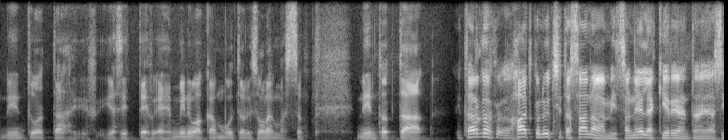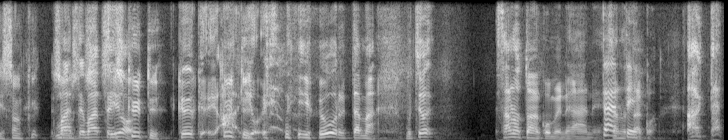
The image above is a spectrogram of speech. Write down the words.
niin tuota, ja sitten eihän minuakaan muuten olisi olemassa, niin tota, Niin Tarkoitatko, haetko nyt sitä sanaa, missä on neljä kirjainta ja siis on, ky, se Mä on ajattelin, mä ajattelin, siis joo. kyty? Ky, ky, ah, Kyty. ju, juuri tämä. Mutta se on, sanotaanko me ne ääneen? Täti. Sanotaanko? Ai, tät,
